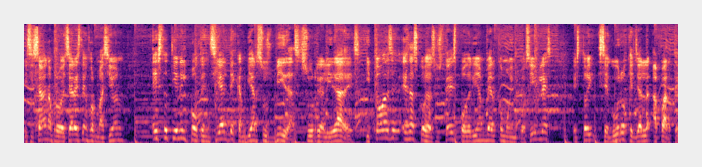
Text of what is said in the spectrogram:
y si saben aprovechar esta información, esto tiene el potencial de cambiar sus vidas, sus realidades y todas esas cosas que ustedes podrían ver como imposibles, estoy seguro que ya aparte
